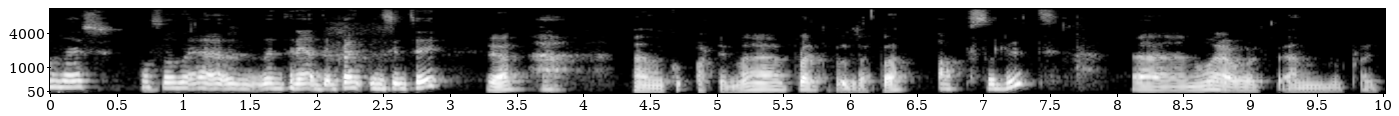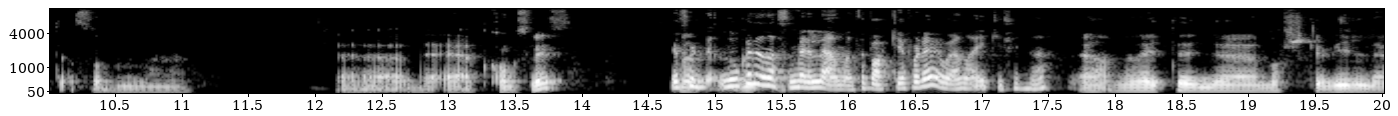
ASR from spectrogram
Anders. Og så er den tredje planten sin tur. Ja. Det er noe artig med planteportretter. Absolutt. Eh, nå har jeg valgt en plante som eh, Det er et kongslys. Ja, for Men- nå kan jeg nesten bare lene meg tilbake, for det er jo en jeg ikke kjenner. Ja, men det er ikke den eh, norske ville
